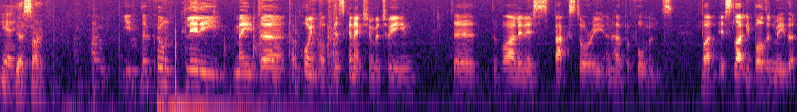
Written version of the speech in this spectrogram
Yeah. Yes, sorry. Um, you, the film clearly made uh, a point of this connection between the the violinist's backstory and her performance, but it slightly bothered me that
